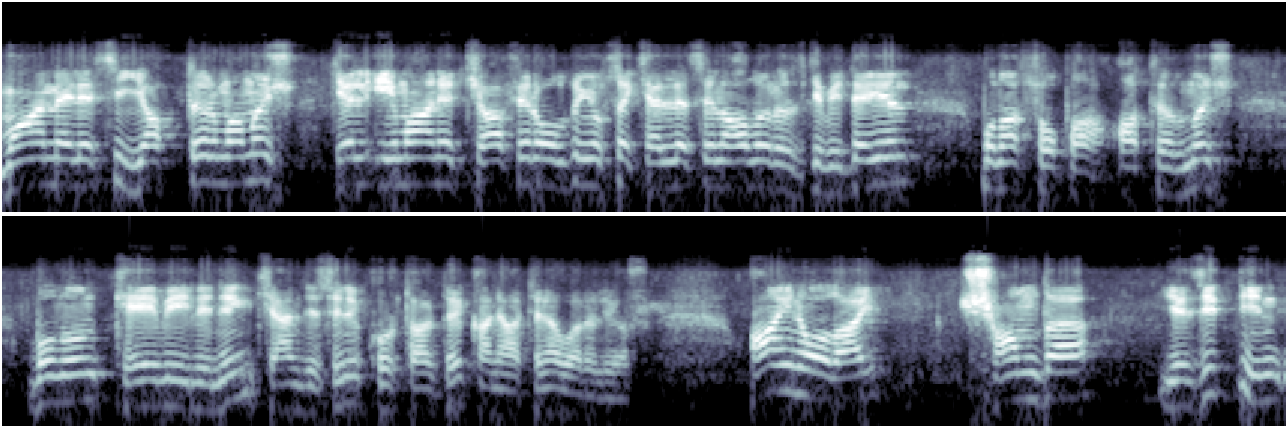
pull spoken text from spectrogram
Muamelesi yaptırmamış, gel iman et kafir oldun yoksa kellesini alırız gibi değil. Buna sopa atılmış. Bunun tevilinin kendisini kurtardığı kanaatine varılıyor. Aynı olay Şam'da Yezid'in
